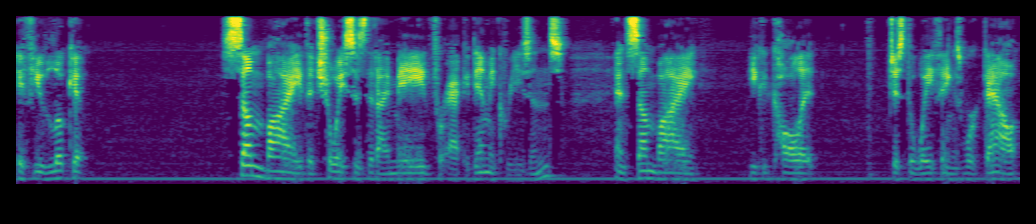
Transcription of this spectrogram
if you look at some by the choices that I made for academic reasons, and some by, you could call it, just the way things worked out.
